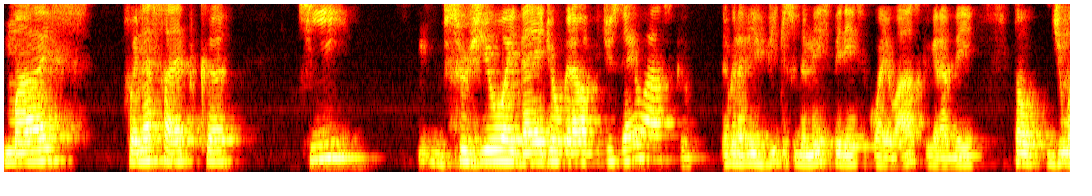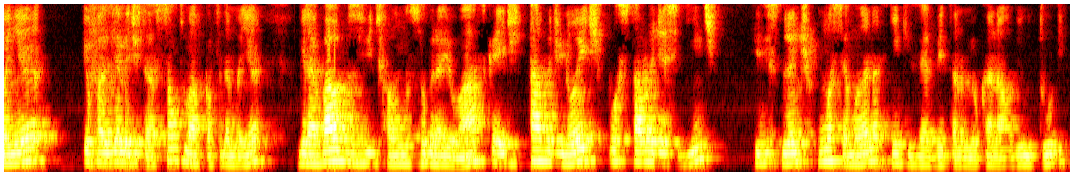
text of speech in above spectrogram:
Mas foi nessa época que surgiu a ideia de eu gravar vídeos de ayahuasca. Eu gravei vídeos sobre a minha experiência com a ayahuasca, gravei. Então, de manhã eu fazia meditação, tomava café da manhã, gravava os vídeos falando sobre a ayahuasca, editava de noite, postava no dia seguinte. Fiz isso durante uma semana. Quem quiser ver, tá no meu canal do YouTube.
